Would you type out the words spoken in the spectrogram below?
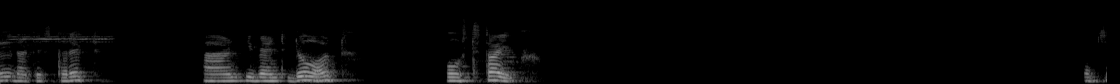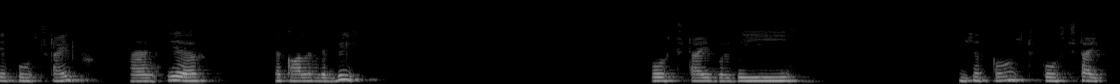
okay that is correct. And event dot post type let's say post type and here the column will be post type will be user post? Post type.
